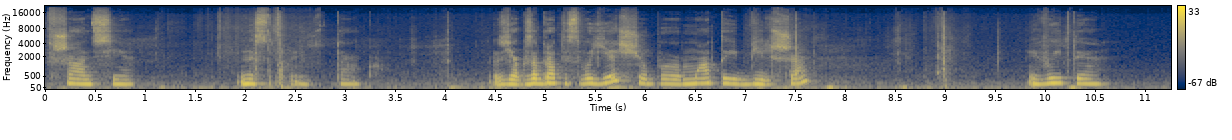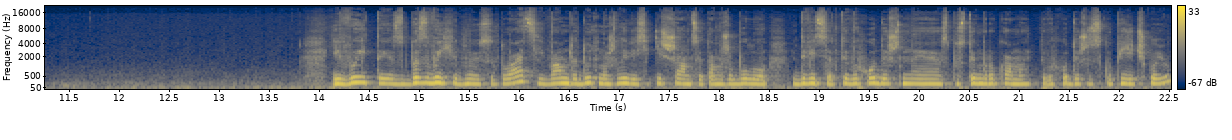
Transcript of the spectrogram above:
в шансі. Не, так. Як забрати своє, щоб е, мати більше і вийти. І вийти з безвихідної ситуації, вам дадуть можливість якісь шанси. Там вже було. Дивіться, ти виходиш не з пустими руками, ти виходиш з копієчкою.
